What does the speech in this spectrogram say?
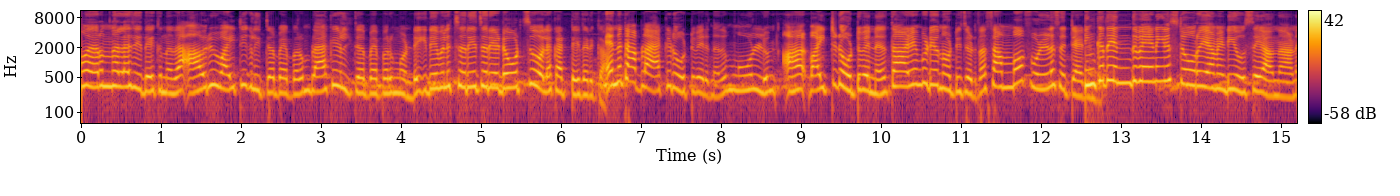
വേറെ വേറൊന്നല്ല ചെയ്തേക്കുന്നത്. ആ ഒരു വൈറ്റ് ഗ്ലിറ്റർ പേപ്പറും ബ്ലാക്ക് ഗ്ലിറ്റർ പേപ്പറും കൊണ്ട് ഇതേപോലെ ചെറിയ ചെറിയ ഡോട്ട്സ് പോലെ കട്ട് ചെയ്തെടുക്കാം എന്നിട്ട് ആ ബ്ലാക്ക് ഡോട്ട് വരുന്നത് മുകളിലും ആ വൈറ്റ് ഡോട്ട് വരുന്നത് താഴെയും കൂടി ഒന്ന് ഒട്ടിച്ചെടുത്താൽ സംഭവം ഫുള്ള് സെറ്റ് ആയിട്ട് നിങ്ങൾക്കത് എന്ത് വേണമെങ്കിലും സ്റ്റോർ ചെയ്യാൻ വേണ്ടി യൂസ് ചെയ്യാവുന്നതാണ്.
